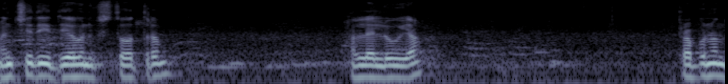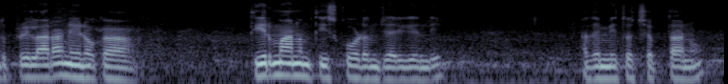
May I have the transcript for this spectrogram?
మంచిది దేవునికి స్తోత్రం. హల్లెలూయ. ప్రభునందు ప్రిలారా నేను ఒక తీర్మానం తీసుకోవడం జరిగింది. అది మీతో చెప్తాను.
